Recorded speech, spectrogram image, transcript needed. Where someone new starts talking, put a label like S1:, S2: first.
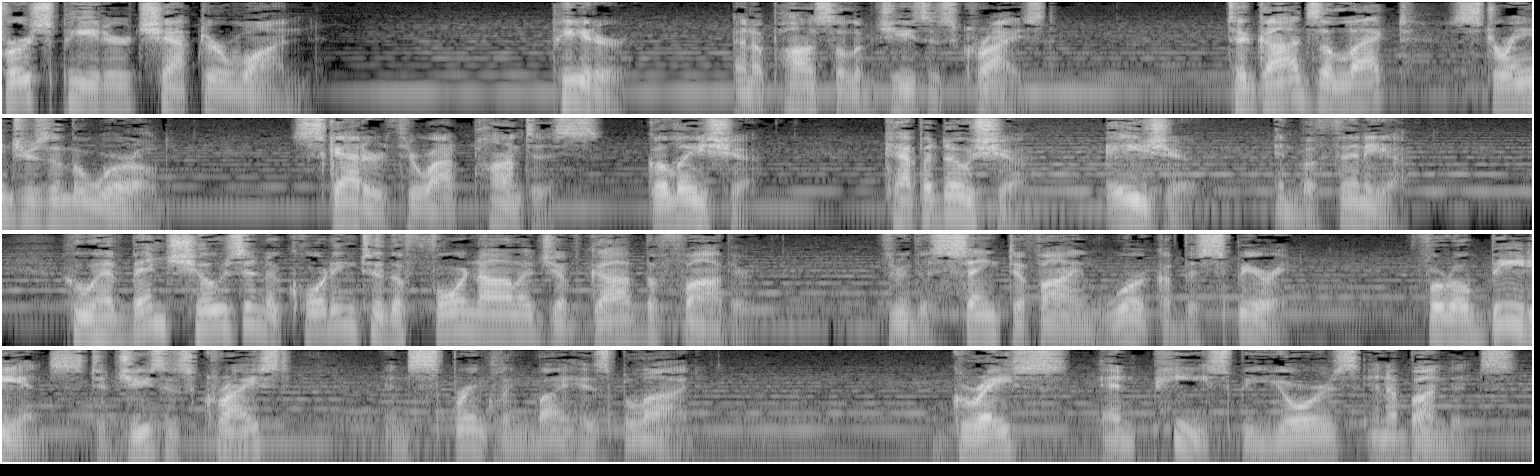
S1: 1 Peter chapter 1 Peter, an apostle of Jesus Christ, to God's elect, strangers in the world, scattered throughout Pontus, Galatia, Cappadocia, Asia, and Bithynia, who have been chosen according to the foreknowledge of God the Father, through the sanctifying work of the Spirit, for obedience to Jesus Christ and sprinkling by his blood. Grace and peace be yours in abundance.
